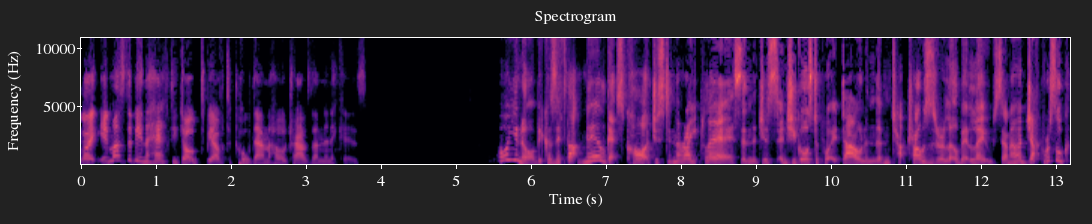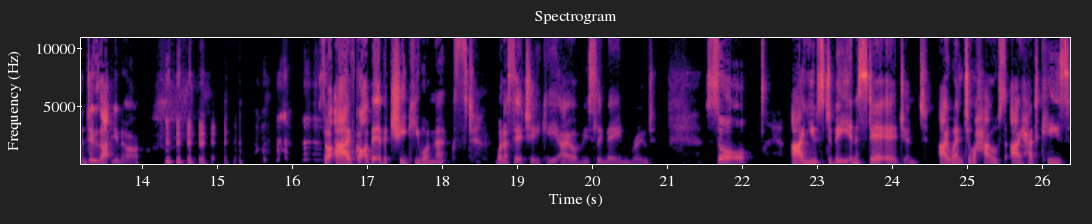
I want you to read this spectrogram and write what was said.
Like it must have been a hefty dog to be able to pull down the whole trousers and the knickers You know, because if that nail gets caught just in the right place and the just and she goes to put it down and the t- trousers are a little bit loose, and know Jack Russell could do that, you know. so I've got a bit of a cheeky one next. When I say cheeky, I obviously mean rude. So I used to be an estate agent. I went to a house I had keys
